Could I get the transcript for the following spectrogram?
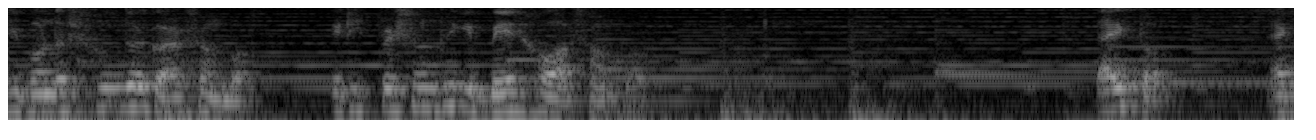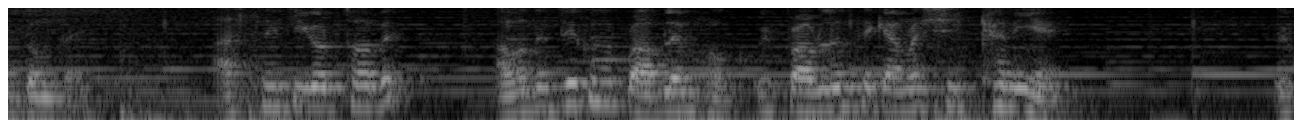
জীবনটা সুন্দর করা সম্ভব। এই ডিপ্রেশন থেকে বের হওয়া সম্ভব। তাই তো? একদম তাই। আজ থেকে কি করতে হবে? আমাদের যে কোনো প্রবলেম হোক, ওই প্রবলেম থেকে আমরা শিক্ষা নিয়ে, ওই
